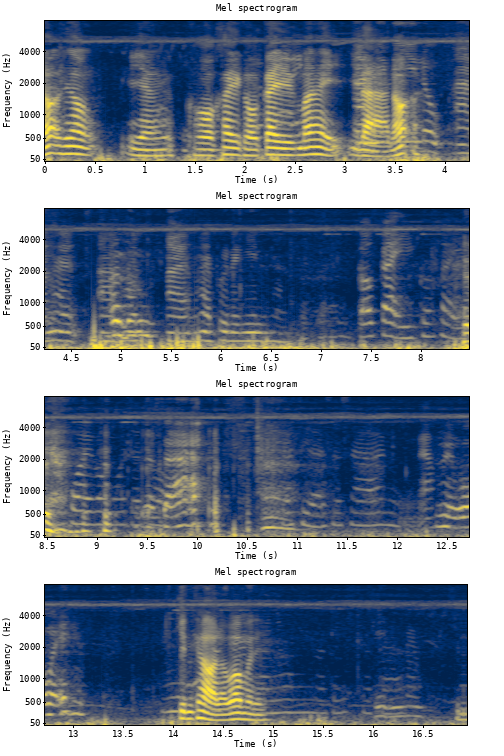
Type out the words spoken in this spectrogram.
เนาะพี่น้องอหย่างขอไข่ขอไก่มาให้อีหลาเนาะ ลูกอ่านให้อ่านให้อ่านให้เพื่อนได้ยินค่ะก็ไก่ก็ไก่ควายบางวันจะภาษาเสือซาซาหนึ่งนะแม่โอ้ยกินข้าวแล้วว่ามื้อนี้ กินแล้วกิน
